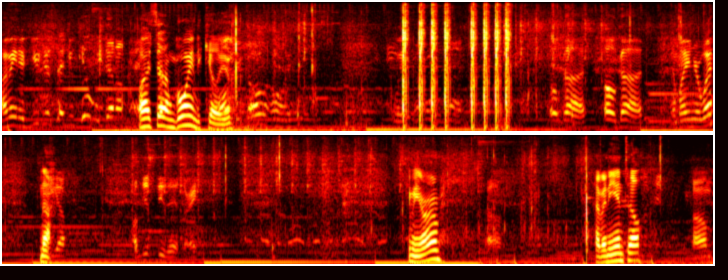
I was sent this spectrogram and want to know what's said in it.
I mean, if you just said you kill me, then okay. Well, I said I'm going to kill you. God. Oh god. Am I in your way? No. You. I'll just do this, alright? Give me your arm. Oh. Have any intel? Um.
